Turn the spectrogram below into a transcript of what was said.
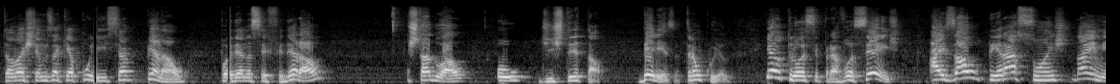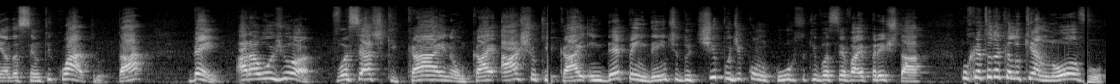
Então, nós temos aqui a Polícia Penal, podendo ser federal, estadual ou distrital. Beleza, tranquilo. Eu trouxe para vocês as alterações da emenda 104, tá? Bem, Araújo, você acha que cai, não cai? Acho que cai, independente do tipo de concurso que você vai prestar. Porque tudo aquilo que é novo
